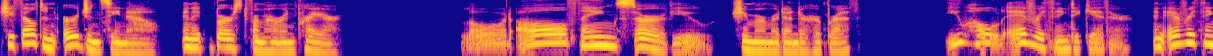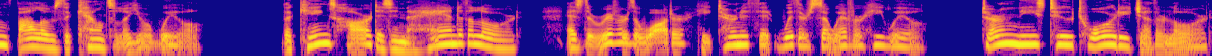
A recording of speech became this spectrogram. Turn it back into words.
She felt an urgency now, and it burst from her in prayer. Lord, all things serve you, she murmured under her breath. You hold everything together, and everything follows the counsel of your will. The king's heart is in the hand of the Lord. As the rivers of water, he turneth it whithersoever he will. Turn these two toward each other, Lord.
